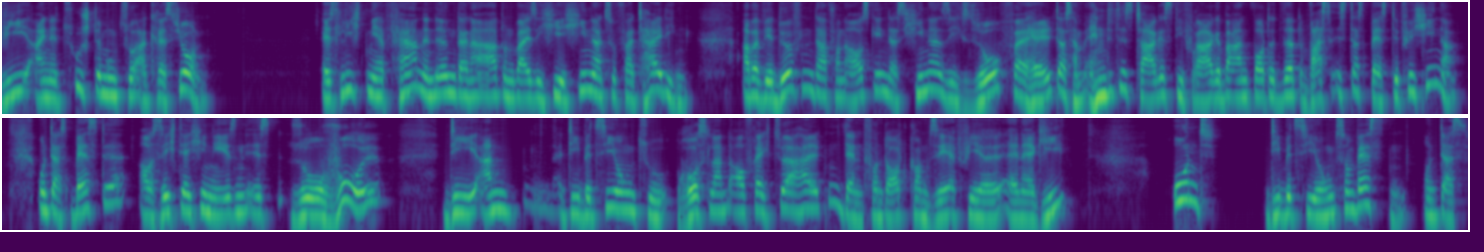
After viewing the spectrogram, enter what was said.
wie eine Zustimmung zur Aggression. Es liegt mir fern, in irgendeiner Art und Weise hier China zu verteidigen. Aber wir dürfen davon ausgehen, dass China sich so verhält, dass am Ende des Tages die Frage beantwortet wird, was ist das Beste für China? Und das Beste aus Sicht der Chinesen ist sowohl die, an, die Beziehungen zu Russland aufrechtzuerhalten, denn von dort kommt sehr viel Energie, und die Beziehungen zum Westen. Und das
